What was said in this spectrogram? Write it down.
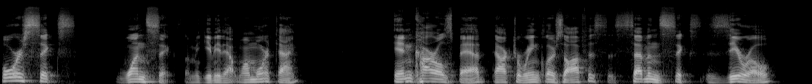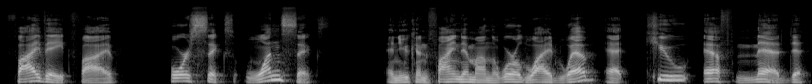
4616. Let me give you that one more time. In Carlsbad, Dr. Winkler's office is 760 585 4616. And you can find him on the World Wide Web at qfmed.com.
